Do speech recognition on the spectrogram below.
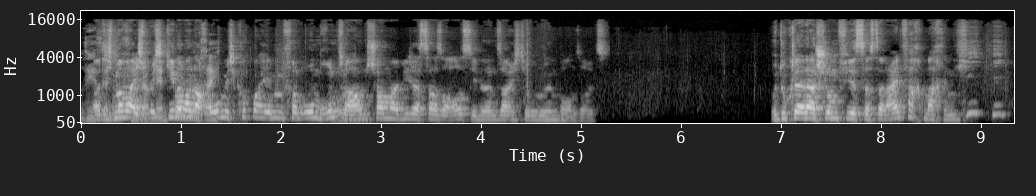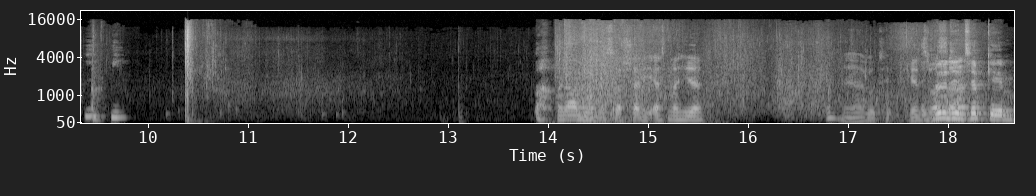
Warte, ich mach mal, ich, ich gehe nochmal nach oben, ich guck mal eben von oben runter oben. und schau mal, wie das da so aussieht. Und dann sage ich dir, wo du hinbauen sollst. Und du kleiner Schlumpf wirst das dann einfach machen. Hi, hi, hi, hi. Ach, meine Arme. Du musst wahrscheinlich erstmal hier. Ja, gut. ich Wasser. würde dir einen Tipp geben.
